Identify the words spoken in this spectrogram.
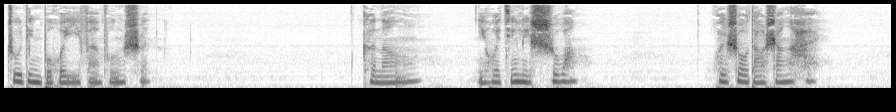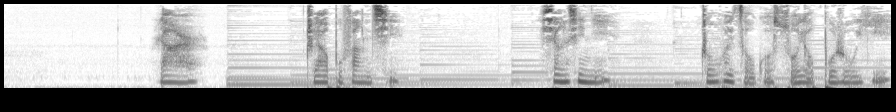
注定不会一帆风顺。可能你会经历失望，会受到伤害。然而，只要不放弃，相信你，终会走过所有不如意，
